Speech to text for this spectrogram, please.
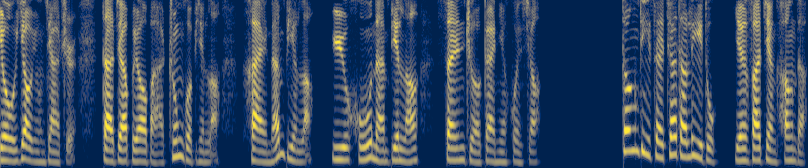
有药用价值，大家不要把中国槟榔、海南槟榔。与湖南槟榔三者概念混淆，当地在加大力度研发健康的、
